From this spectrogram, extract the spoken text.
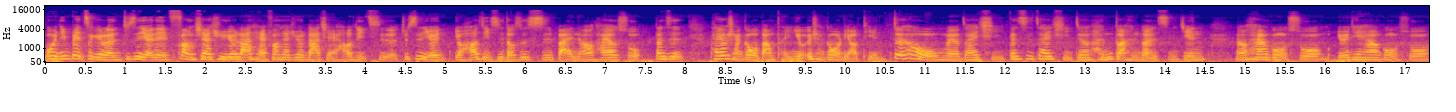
我已经被这个人就是有点放下去又拉起来，放下去又拉起来好几次了。就是有有好几次都是失败，然后他又说，但是他又想跟我当朋友，又想跟我聊天。最后我们有在一起，但是在一起就很短很短的时间。然后他要跟我说，有一天他要跟我说，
